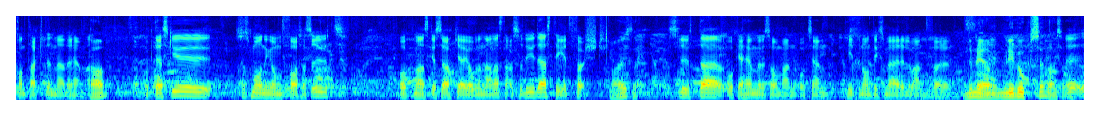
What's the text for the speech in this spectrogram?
kontakten med där hemma. Ja, Och det ska ju så småningom fasas ut och man ska söka jobb någon annanstans. Så det är ju det steget först. ja just det. Sluta åka hem över sommaren och sen hitta någonting som är relevant för en. Du blir, blir vuxen alltså? Eh,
